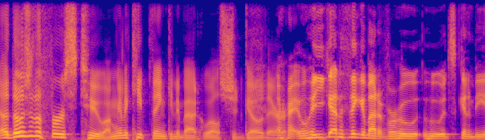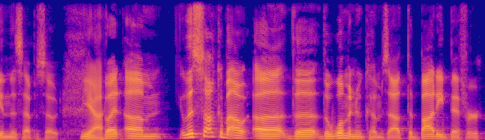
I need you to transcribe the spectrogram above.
Uh, those are the first two. I'm gonna keep thinking about who else should go there. All right. Well, you got to think about it for who who it's going to be in this episode. Yeah. But um, let's talk about uh the the woman who comes out, the body biffer.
